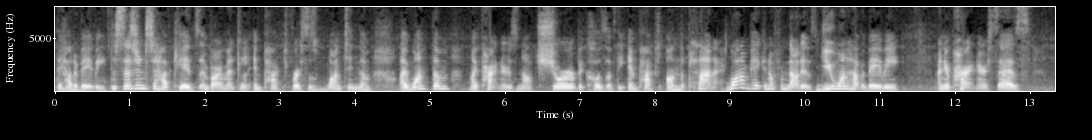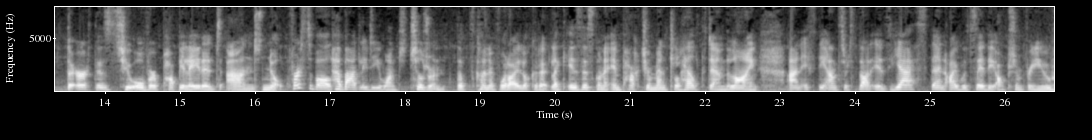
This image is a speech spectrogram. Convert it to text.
they had a baby. Decisions to have kids, environmental impact versus wanting them. I want them, my partner is not sure because of the impact on the planet. What I'm picking up from that is you want to have a baby and your partner says the earth is too overpopulated and no. First of all, how badly do you want children? That's kind of what I look at it like, is this going to impact your mental health down the line? And if the answer to that is yes, then I would say the option for you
